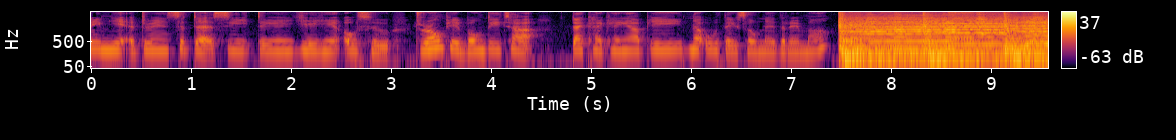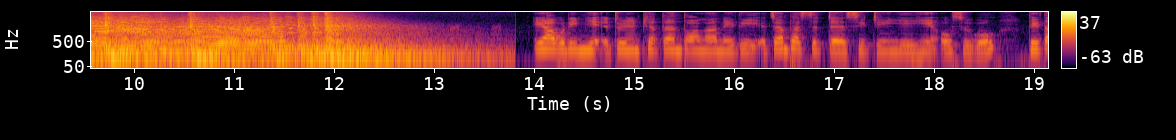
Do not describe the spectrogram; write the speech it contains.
တီမြစ်အတွင်းစစ်တပ်စီတရင်ရေရင်အုပ်စု drone ဖြင့်ဘုံတိချတိုက်ခိုက်ခံရပြီးနှစ်ဦးသေဆုံးတဲ့တဲ့မှာအေယာဝတီမြစ်အတွင်းဖြတ်တန်းသွားလာနေသည့်အကြမ်းဖက်စစ်တပ်စီတင်ရေရင်အုပ်စုကို ဒေသ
